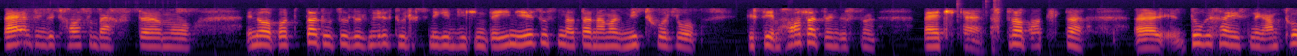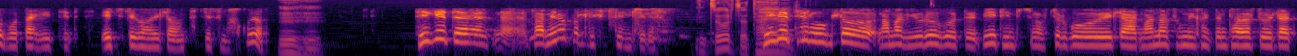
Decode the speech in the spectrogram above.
байнга ингэж хоосон байх хэрэгтэй юм уу? Энэ боддод үзүүлвэл мэрэг төлөгч нэг юм хэлэндээ энэ Есүс нь одоо намайг мэдэх болов гэсэн юм хоолоо зангирсан байдалтай дотроо бодолтой дүүгийнхаа хийснийг амтгүй будаа хийдэд ээжтэйгээ хоёлоо унтчихсан байхгүй юу? Аа. Тэгээд за минут бол ихсэн хэлээрээ. Зөөр зөө та. Тэгээд тэр өглөө намайг өрөөгөөд би тэнд чинь учиргүй уйлаад манай сүмийнхэн чинь тойрж уйлаад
